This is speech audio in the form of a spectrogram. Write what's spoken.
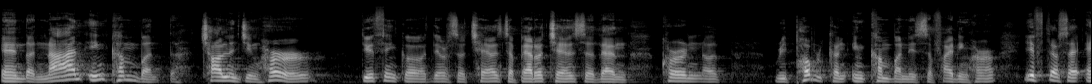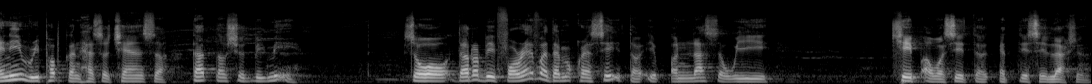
and the non-incumbent challenging her. Do you think uh, there's a chance, a better chance than current uh, Republican incumbent is fighting her. If there's any Republican has a chance, uh, that should be me. So that'll be forever democracy unless we keep our seat at this election.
